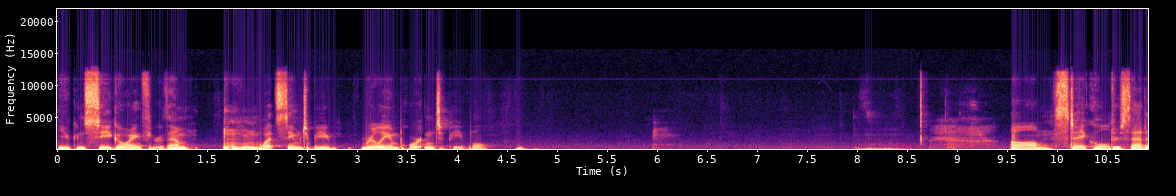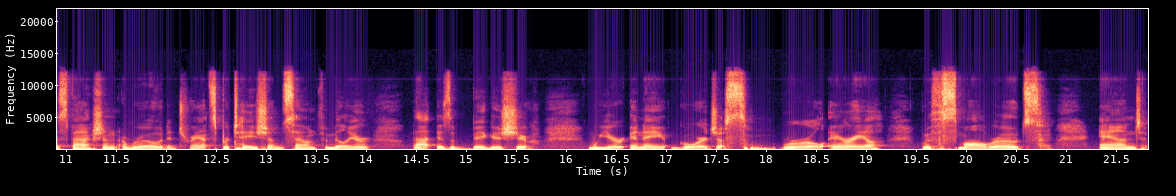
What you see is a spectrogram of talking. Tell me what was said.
You can see going through them what seemed to be really important to people. Um, stakeholder satisfaction, a road and transportation. Sound familiar? That is a big issue. We are in a gorgeous rural area with small roads and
